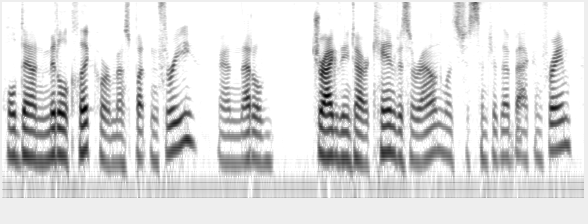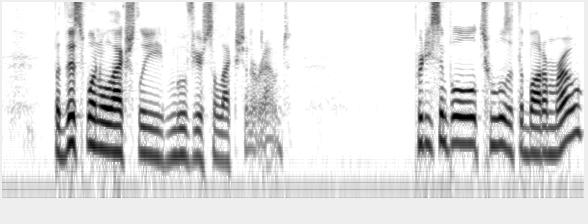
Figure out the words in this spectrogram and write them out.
hold down middle click or mouse button 3, and that'll drag the entire canvas around. Let's just center that back in frame. But this one will actually move your selection around. Pretty simple tools at the bottom row.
